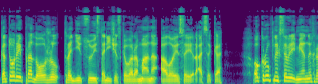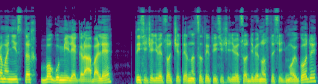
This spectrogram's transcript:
который продолжил традицию исторического романа Алоиса Ирасика, о крупных современных романистах Богумиле Грабале 1914-1997 годы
